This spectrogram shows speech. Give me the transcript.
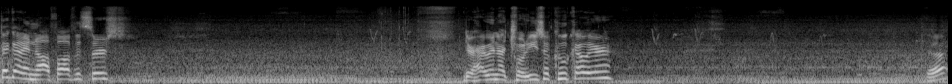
they got enough officers. They're having a chorizo cookout here. Yeah.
